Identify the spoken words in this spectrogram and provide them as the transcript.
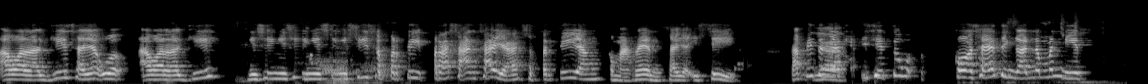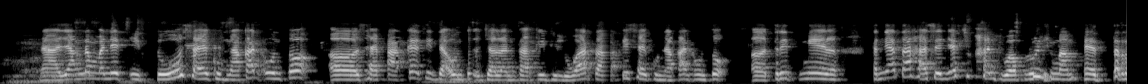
awal lagi saya awal lagi ngisi ngisi ngisi ngisi seperti perasaan saya, seperti yang kemarin saya isi. Tapi ya. ternyata yeah. di situ kok saya tinggal 6 menit. Nah, yang 6 menit itu saya gunakan untuk uh, saya pakai tidak untuk jalan kaki di luar, tapi saya gunakan untuk uh, treadmill. Ternyata hasilnya cuma 25 meter.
